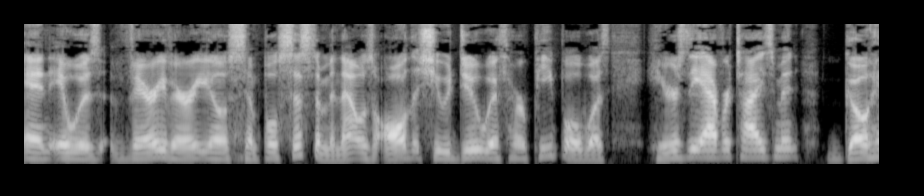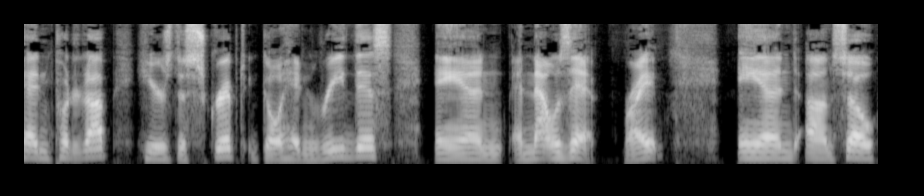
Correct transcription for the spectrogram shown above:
And it was very, very, you know, simple system. And that was all that she would do with her people was here's the advertisement, go ahead and put it up. Here's the script, go ahead and read this. And, and that was it. Right. And um, so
